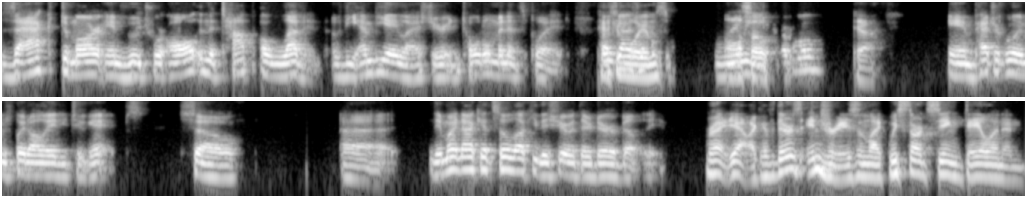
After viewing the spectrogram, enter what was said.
Zach, DeMar, and Vooch were all in the top 11 of the NBA last year in total minutes played. Patrick Williams really also. Durable, yeah. And Patrick Williams played all 82 games. So uh, they might not get so lucky this year with their durability. Right. Yeah. Like if there's injuries and like we start seeing Dalen and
